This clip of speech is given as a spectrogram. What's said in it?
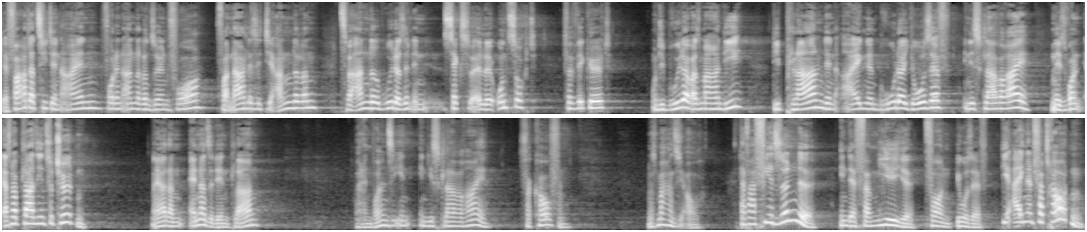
Der Vater zieht den einen vor den anderen Söhnen vor, vernachlässigt die anderen. Zwei andere Brüder sind in sexuelle Unzucht verwickelt. Und die Brüder, was machen die? Die planen den eigenen Bruder Josef in die Sklaverei. Nee, sie wollen, erstmal planen sie ihn zu töten. Naja, dann ändern sie den Plan aber dann wollen sie ihn in die Sklaverei verkaufen. Das machen sie auch. Da war viel Sünde in der Familie von Josef, die eigenen Vertrauten.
